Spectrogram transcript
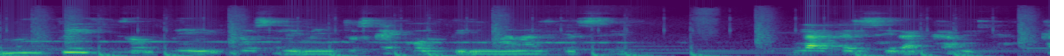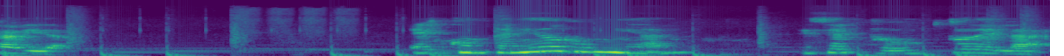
un filtro de los elementos que continúan al tercer, la tercera cavidad. cavidad. El contenido rumial es el producto de la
